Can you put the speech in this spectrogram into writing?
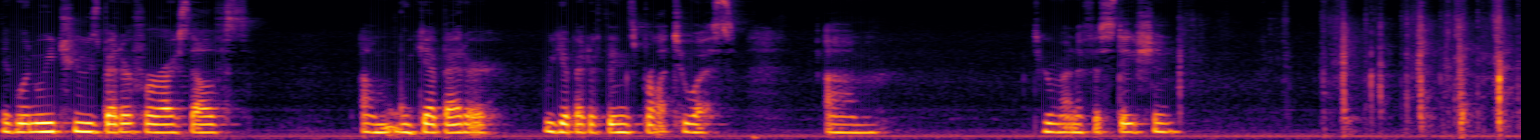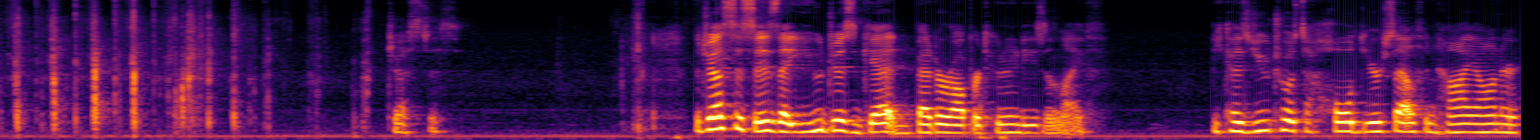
Like when we choose better for ourselves, um, we get better. We get better things brought to us um, through manifestation. justice. The justice is that you just get better opportunities in life. Because you chose to hold yourself in high honor,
